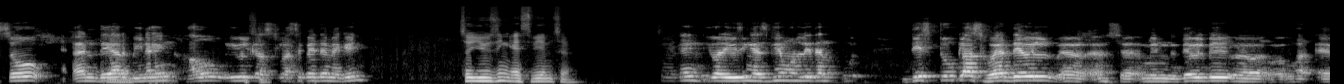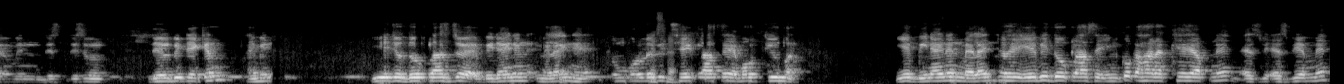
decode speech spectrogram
so and they are benign, how you will class- classify them again? So using SVM, sir. So again, you are using SVM only. Then these two class where they will, uh, uh, I mean, they will be, uh, I mean, this this one, they will be taken. I mean, ये जो दो क्लास जो है बिनाइन एंड मेलाइन है तुम बोल रहे हो. छह क्लास है अबाउट ट्यूमर ये बिनाइन एंड मेलाइन जो है ये भी दो क्लास है इनको कहाँ रखे हैं आपने एसबीएम में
